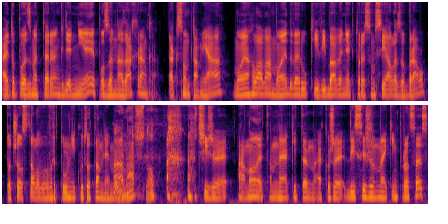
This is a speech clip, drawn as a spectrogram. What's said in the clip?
a je to povedzme terén, kde nie je pozemná záchranka, tak som tam ja, moja hlava, moje dve ruky, vybavenie, ktoré som si ale zobral. To, čo ostalo vo vrtulníku, to tam nemám. To nemáš, no. Čiže áno, je tam nejaký ten akože decision making proces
